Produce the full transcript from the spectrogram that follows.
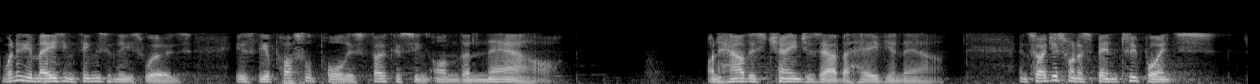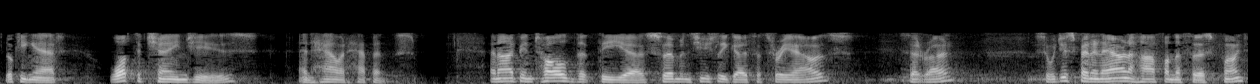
One of the amazing things in these words is the Apostle Paul is focusing on the now, on how this changes our behaviour now. And so I just want to spend two points looking at what the change is and how it happens. And I've been told that the uh, sermons usually go for three hours. Is that right? So we just spend an hour and a half on the first point,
